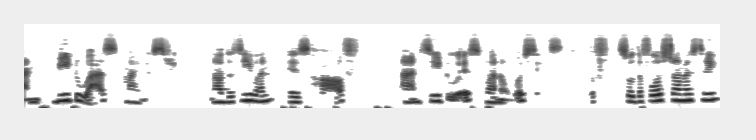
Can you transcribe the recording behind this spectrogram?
and b2 as minus 3. Now the c1 is half and c2 is 1 over 6. So the first term is 3,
